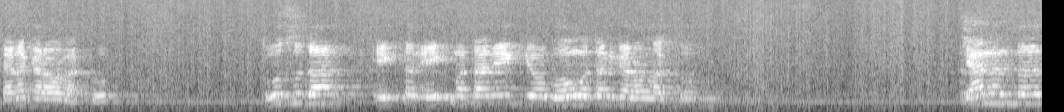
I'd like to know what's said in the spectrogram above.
त्याला करावा लागतो. तो सुद्धा एकतर एकमताने किंवा बहुमताने करावा लागतो. त्यानंतर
